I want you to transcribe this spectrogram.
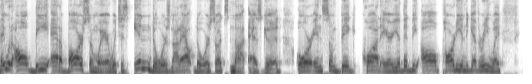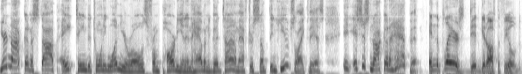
They would all be at a bar somewhere, which is indoors, not outdoors. So it's not as good, or in some big quad area. They'd be all partying together anyway. You're not going to stop 18 to 21 year olds from partying and having a good time after something huge like this. It, it's just not going to happen. And the players did get off the field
